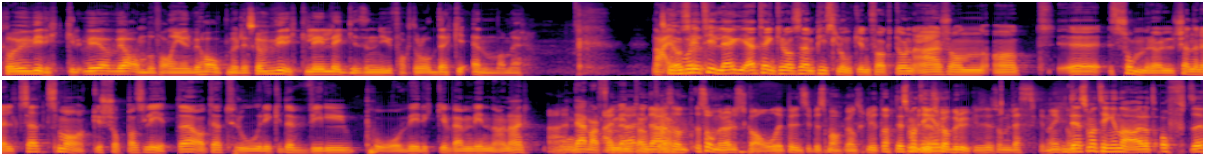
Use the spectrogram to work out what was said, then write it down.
Skal vi virkelig vi, har anbefalinger, vi har alt mulig. Skal vi virkelig legge til nye faktorer og drikke enda mer? Nei, og bare- I tillegg, jeg tenker også den pisslunken-faktoren er sånn at eh, sommerøl generelt sett smaker såpass lite at jeg tror ikke det vil påvirke hvem vinneren er. Det er i hvert fall min tanke. det er sånn, Sommerøl skal i prinsippet smake ganske lite. Det som er Fordi det skal brukes som leskende. Ikke sant? Det som er tingen er at ofte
